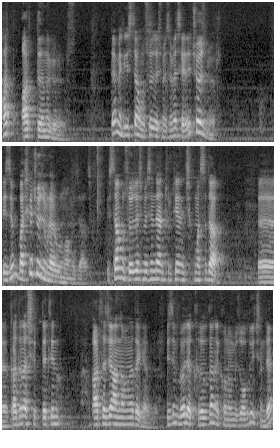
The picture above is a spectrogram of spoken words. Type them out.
kat arttığını görüyoruz. Demek ki İstanbul Sözleşmesi meseleyi çözmüyor. Bizim başka çözümler bulmamız lazım. İstanbul Sözleşmesi'nden Türkiye'nin çıkması da e, kadına şiddetin artacağı anlamına da gelmiyor. Bizim böyle kırılgan ekonomimiz olduğu için de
